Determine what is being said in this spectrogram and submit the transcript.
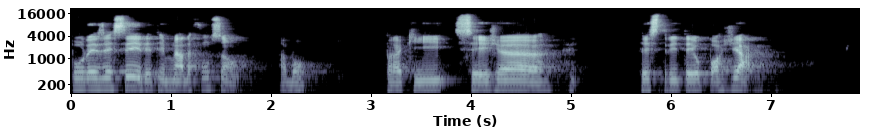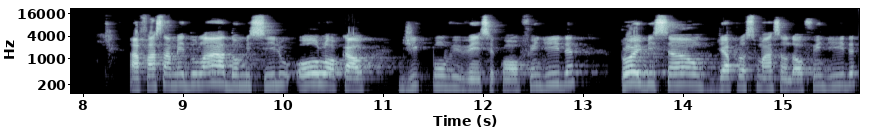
por exercer determinada função, tá bom? para que seja restrito aí o porte de arma. Afastamento do lar, domicílio ou local de convivência com a ofendida, proibição de aproximação da ofendida,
